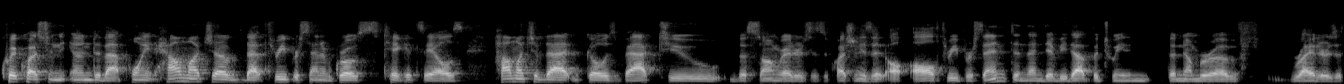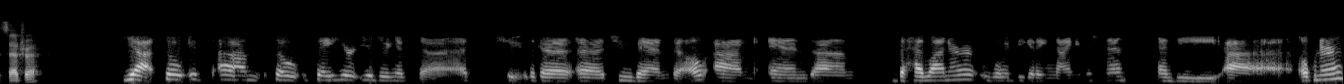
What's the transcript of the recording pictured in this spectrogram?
quick question under that point. How much of that 3% of gross ticket sales, how much of that goes back to the songwriters is the question. Is it all, 3% and then divvied up between the number of writers, etc.? Yeah, so it's, um, so say you're, you're doing a, uh, two, like a, a two band bill, um, and um, the headliner would be getting 90% and the uh, opener,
